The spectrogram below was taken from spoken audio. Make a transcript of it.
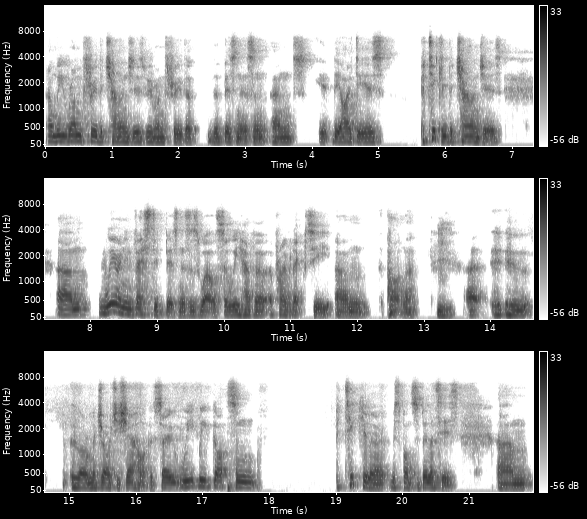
and we run through the challenges, we run through the the business and and the ideas, particularly the challenges, um, we're an invested business as well, so we have a, a private equity um, partner mm. uh, who who are a majority shareholder. So we we've got some particular responsibilities um,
